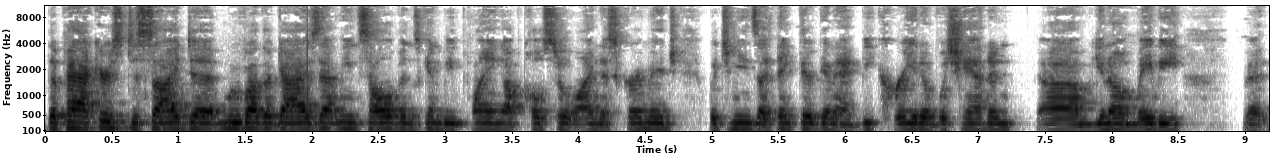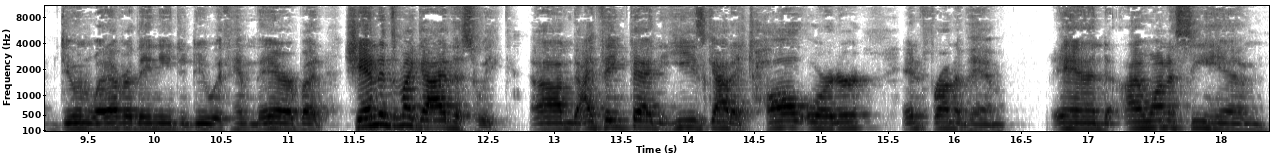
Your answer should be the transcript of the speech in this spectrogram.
the Packers decide to move other guys, that means Sullivan's going to be playing up closer line of scrimmage, which means I think they're going to be creative with Chandon. Um, you know, maybe uh, doing whatever they need to do with him there. But Chandon's my guy this week. Um, I think that he's got a tall order in front of him and I want to see him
